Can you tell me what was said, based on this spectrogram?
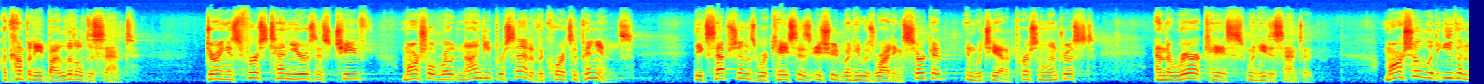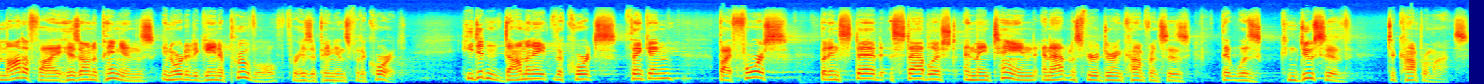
accompanied by little dissent. During his first 10 years as chief, Marshall wrote 90% of the court's opinions. The exceptions were cases issued when he was riding circuit, in which he had a personal interest, and the rare case when he dissented. Marshall would even modify his own opinions in order to gain approval for his opinions for the court. He didn't dominate the court's thinking by force, but instead established and maintained an atmosphere during conferences that was conducive to compromise.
